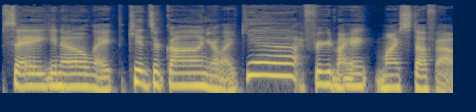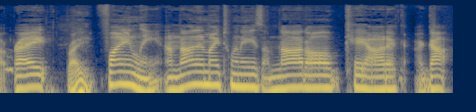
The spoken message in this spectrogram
say, you know, like the kids are gone. You're like, yeah, I figured my my stuff out. Right. Right. Finally, I'm not in my 20s. I'm not all chaotic. I got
